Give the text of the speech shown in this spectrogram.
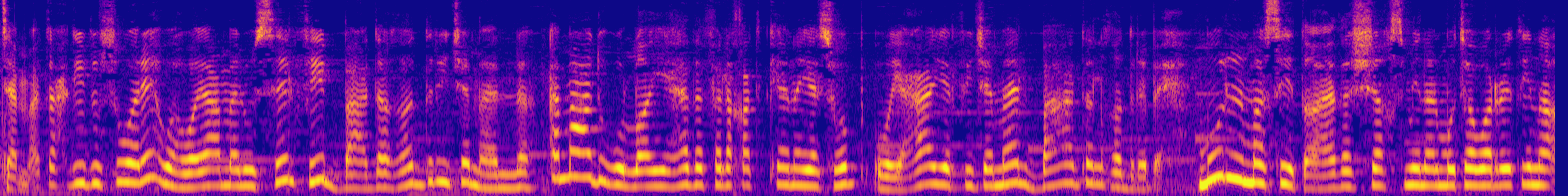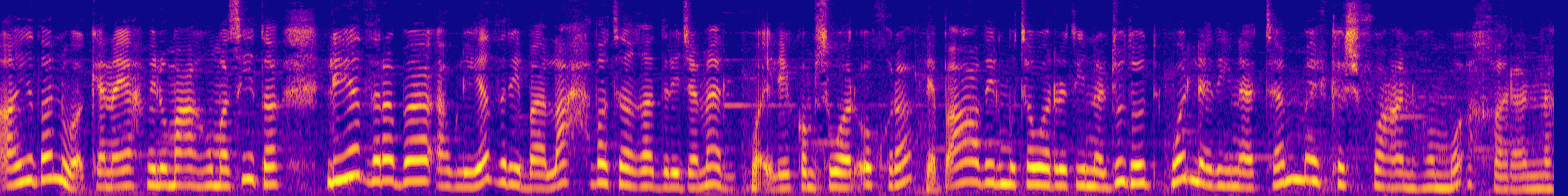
تم تحديد صوره وهو يعمل سيلفي بعد غدر جمال. أما عدو الله هذا فلقد كان يسب ويعاير في جمال بعد الغدر به. مول مسيطة هذا الشخص من المتورطين أيضا. وكان يحمل معه مسيطة ليضرب أو ليضرب لحظة غدر جمال. وإليكم صور أخرى لبعض المتورطين الجدد والذين تم الكشف عنهم مؤخرا.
